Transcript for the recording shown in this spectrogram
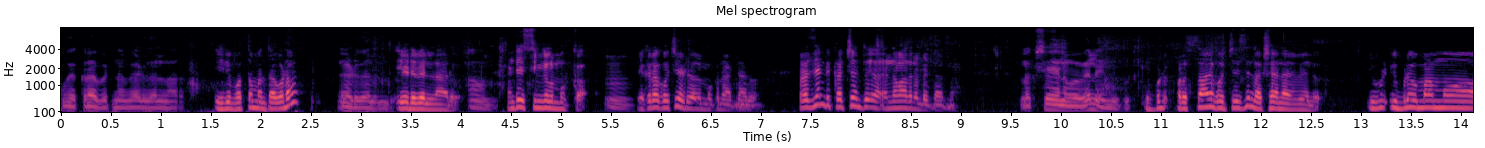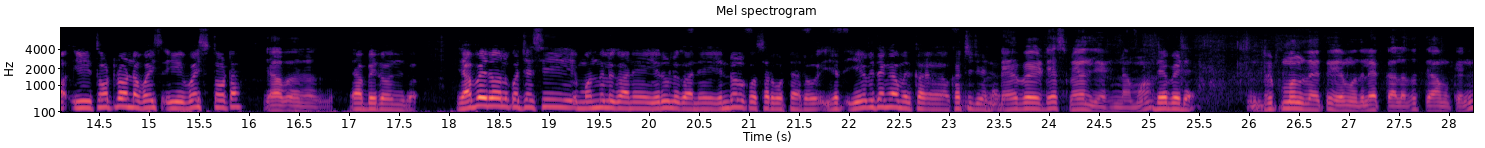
ఒక ఎకరా పెట్టినాం ఏడు వేలన్నర ఇది మొత్తం అంతా కూడా ఏడు వేలు ఉంది. ఏడు వేలన్నారు అంటే సింగిల్ ముక్క. ఎకరాకు వచ్చి ఏడు వేల ముక్క నాటినారు ప్రజెంట్ ఖర్చు ఎంత ఎంత మాత్రం పెట్టారు? లక్ష ఎనభై వేలు అయింది ఇప్పుడు ఇప్పుడు ప్రస్తుతానికి వచ్చేసి లక్ష ఎనభై వేలు. ఇప్పుడు ఇప్పుడు మనము ఈ తోటలో ఉన్న వయసు ఈ వయసు తోట? యాభై రోజులు. యాభై రోజులు. యాభై రోజులకు వచ్చేసి మందులు కానీ ఎరువులు కానీ ఎన్ని రోజులకు ఒకసారి కొట్టినారు? ఏ- విధంగా మీరు ఖర్చు చేసినారు డే బై డే స్ప్రేలు చేసినాము. డే బై డే. డ్రిప్ మందులు అయితే ఏం వదిలేక కాలేదు తేమకని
